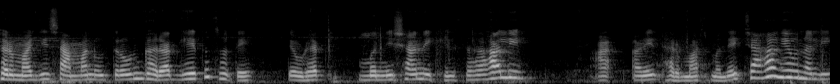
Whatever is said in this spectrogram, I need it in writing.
शर्माजी सामान उतरवून घरात घेतच होते तेवढ्यात मनीषा निखिलसह आली आ- आणि थर्मासमध्ये चहा घेऊन आली.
